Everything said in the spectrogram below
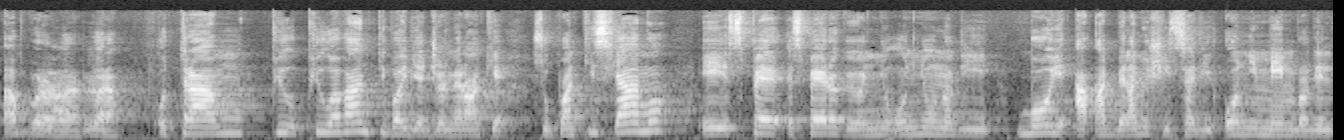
allora, allora, o tra più, più avanti poi vi aggiornerò anche su quanti siamo e sper spero che ogni ognuno di voi abbia l'amicizia di ogni membro del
